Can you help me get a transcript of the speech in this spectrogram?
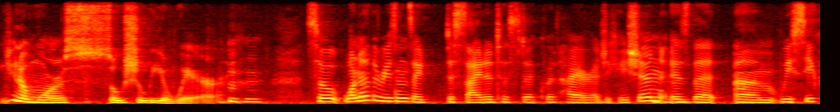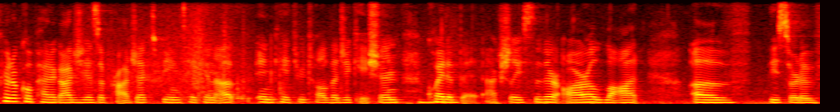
you know, more socially aware? Mm-hmm. So, one of the reasons I decided to stick with higher education Mhm. is that um, we see critical pedagogy as a project being taken up in K through 12 education quite a bit, actually. So, there are a lot of these sort of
